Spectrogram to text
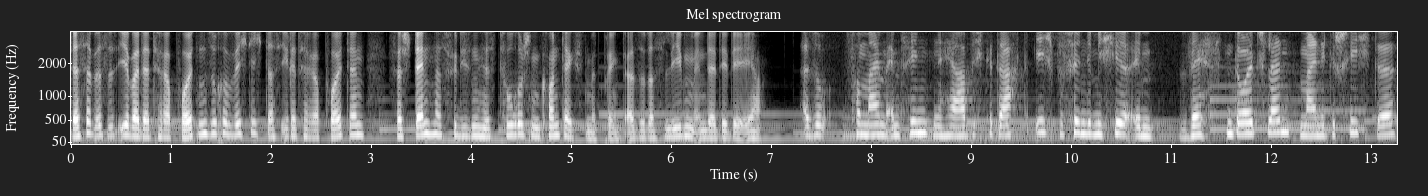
Deshalb ist es ihr bei der Therapeutensuche wichtig, dass ihre Therapeutin Verständnis für diesen historischen Kontext mitbringt, also das Leben in der DDR. Also von meinem Empfinden her habe ich gedacht, ich befinde mich hier im Westen Deutschland, meine Geschichte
